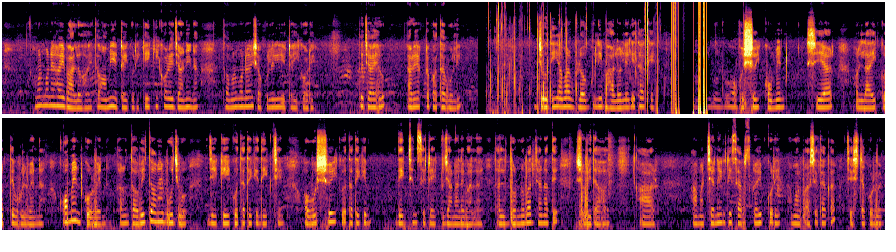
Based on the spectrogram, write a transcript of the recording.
আমার মনে হয় ভালো হয়। তো আমি এটাই করি। কে কী করে জানি না, তো আমার মনে হয় সকলেই এটাই করে। তো যাই হোক, আরও একটা কথা বলি। যদি আমার ব্লগগুলি ভালো লেগে থাকে, আমি বলব অবশ্যই কমেন্ট শেয়ার ও লাইক করতে ভুলবেন না। কমেন্ট করবেন কারণ তবেই তো আমি বুঝব যে কে কোথা থেকে দেখছেন। অবশ্যই কোথা থেকে দেখছেন সেটা একটু জানালে ভালো হয়। তাহলে ধন্যবাদ জানাতে সুবিধা হয়। আর আমার চ্যানেলটি সাবস্ক্রাইব করে আমার পাশে থাকার চেষ্টা করবেন।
